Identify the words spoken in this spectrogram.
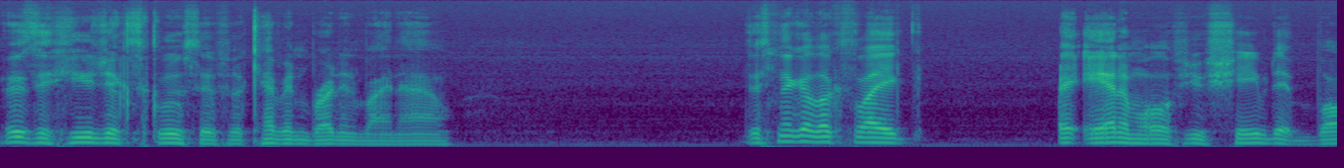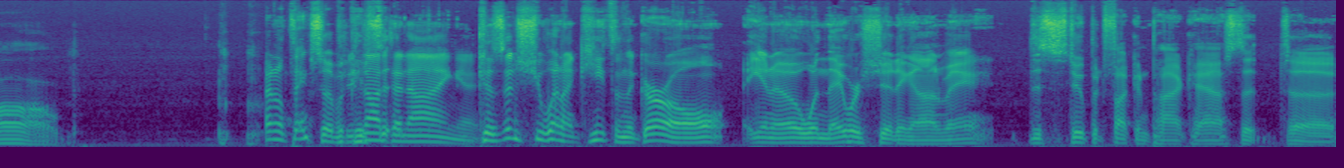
This is a huge exclusive for Kevin Brennan by now. This nigga looks like an animal if you shaved it bald. I don't think so Because she's because not denying it Because then she went on Keith and the girl, you know, when they were shitting on me. this stupid fucking podcast that uh,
